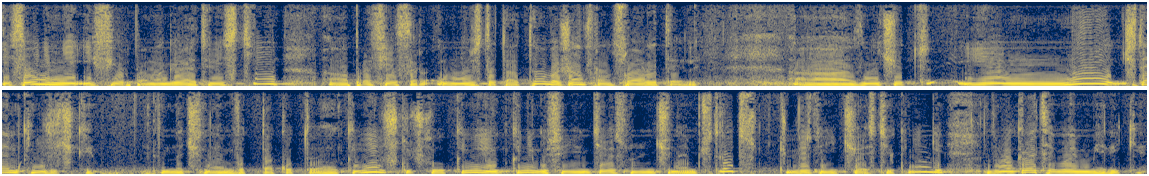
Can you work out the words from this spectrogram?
И сегодня мне эфир помогает вести а, профессор университета Оттава Жан-Франсуа Ретель. А, значит, и мы читаем книжечки начинаем вот так вот э, книжечку, кни, книгу сегодня интересную начинаем читать, вернее, части книги «Демократия в Америке»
